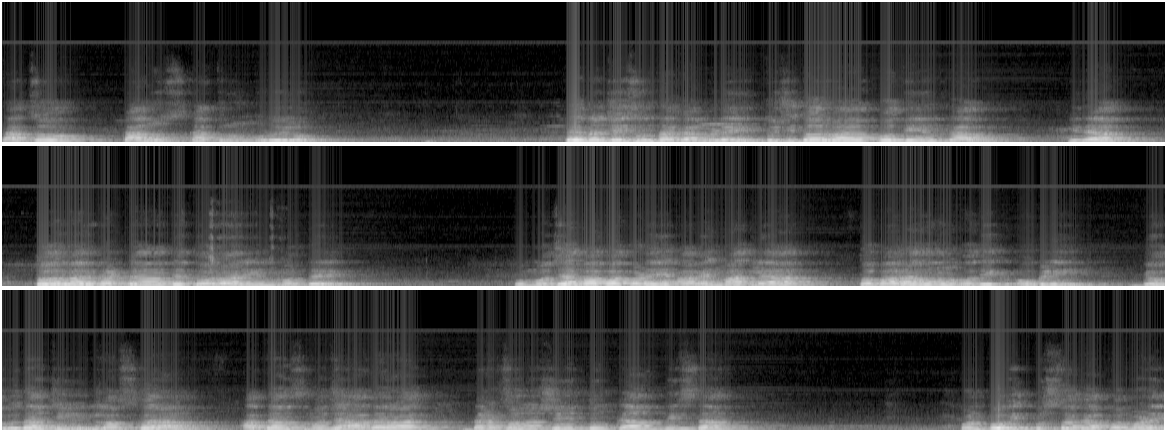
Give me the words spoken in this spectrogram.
ताचो कानूच कातरून उडयलो. तेन्ना जेसून ताका म्हणलें तुजी तोरवार पोतयेंत घाल. कित्याक? तोरवार काडटा ते तोरवारीन मरतले. म्हज्या बापा कडेन हांवें मागल्यार तो बाराहून ओदीक ओगणी देवदूतांची लस्करां आतांच म्हज्या आदाराक धाडचो नाशें तुमकां दिसता. पूण पवित्र पुस्तका प्रमाणे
